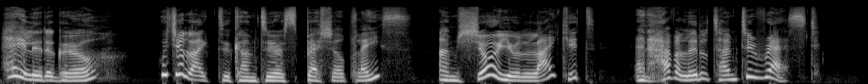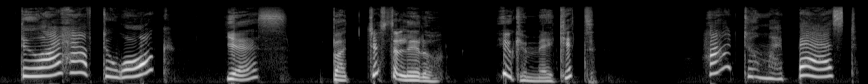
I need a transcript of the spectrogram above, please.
Hey, little girl. Would you like to come to a special place? I'm sure you'll like it and have a little time to rest. Do I have to walk? Yes, but just a little. You can make it. I'll do my best.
